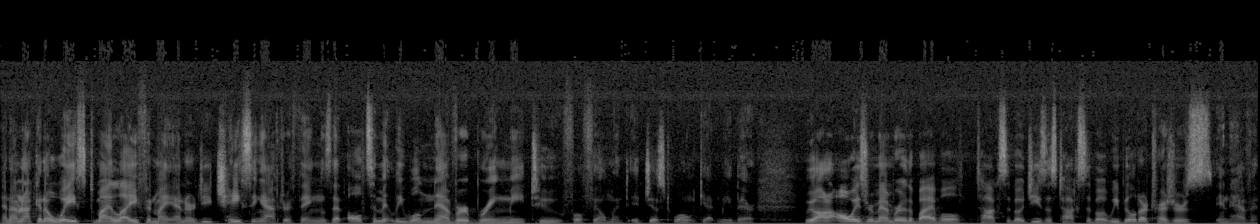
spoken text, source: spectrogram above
And I'm not going to waste my life and my energy chasing after things that ultimately will never bring me to fulfillment. It just won't get me there. We ought to always remember the Bible talks about, Jesus talks about, we build our treasures in heaven.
